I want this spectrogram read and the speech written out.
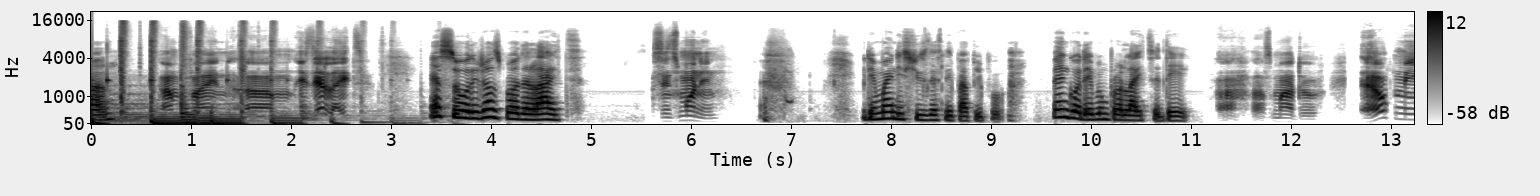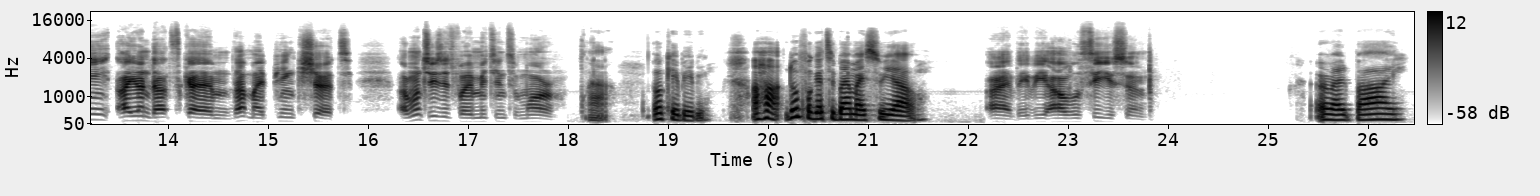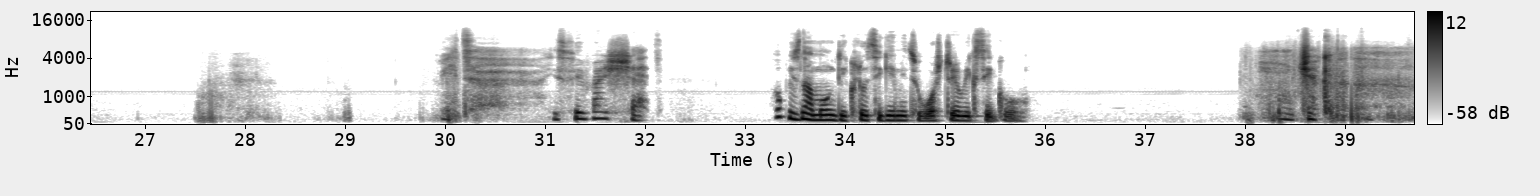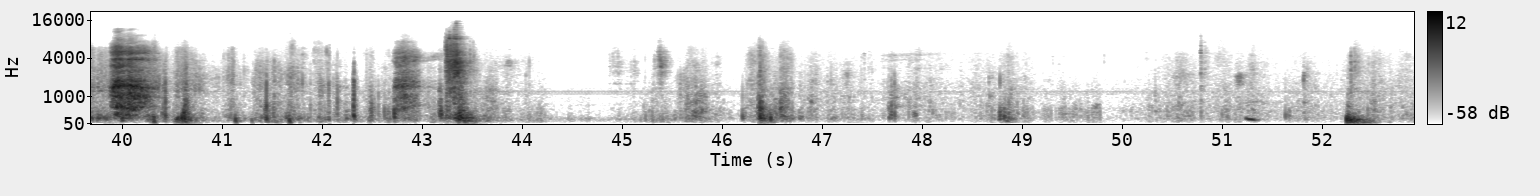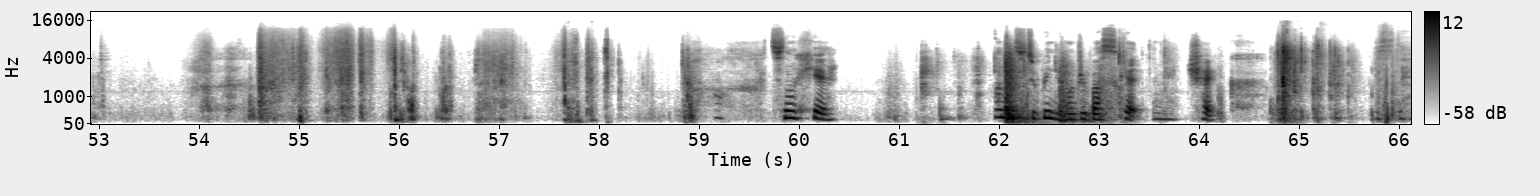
on? I'm fine. Um, is there light? Yes, so they just brought the light. Since morning? You didn't mind these useless NEPA people. Thank God they even brought light today. Ah, that's mad though. Help me iron that sky, um, that my pink shirt. I want to use it for a meeting tomorrow. Ah, okay, baby. Uh-huh, don't forget to buy my suya. Alright, baby. I will see you soon. All right, bye. Wait, his favorite shirt. Hope it's not among the clothes he gave me to wash three weeks ago. Check. It's not here. I need to bring the laundry basket. Let me check. It's there.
